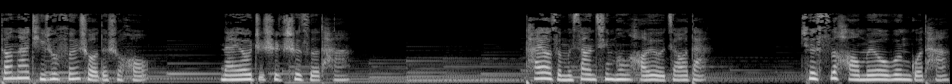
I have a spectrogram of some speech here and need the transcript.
当他提出分手的时候，男友只是斥责他，他要怎么向亲朋好友交代，却丝毫没有问过他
